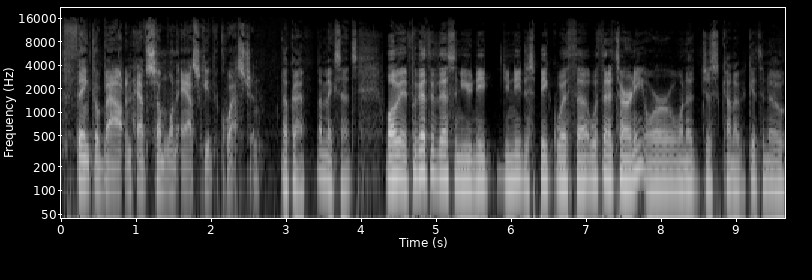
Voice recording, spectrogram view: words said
think about and have someone ask you the question. Okay, that makes sense. Well, if we go through this and you need you need to speak with uh, with an attorney or want to just kind of get to know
